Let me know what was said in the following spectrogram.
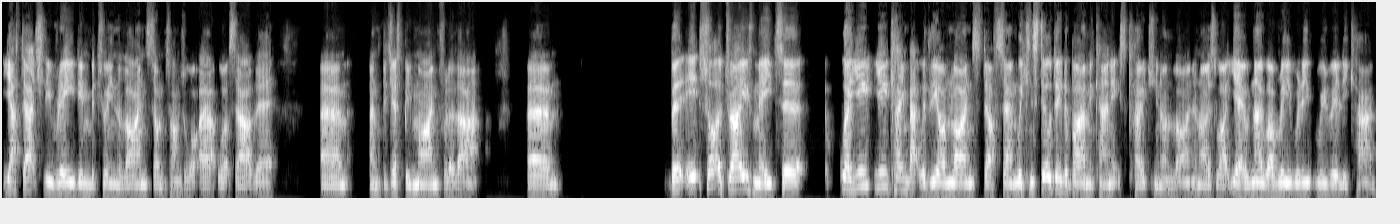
you have to actually read in between the lines sometimes what out, what's out there, um, and just be mindful of that. Um, but it sort of drove me to, well, you you came back with the online stuff saying we can still do the biomechanics coaching online, and I was like, yeah, no, I really, really, we really can.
